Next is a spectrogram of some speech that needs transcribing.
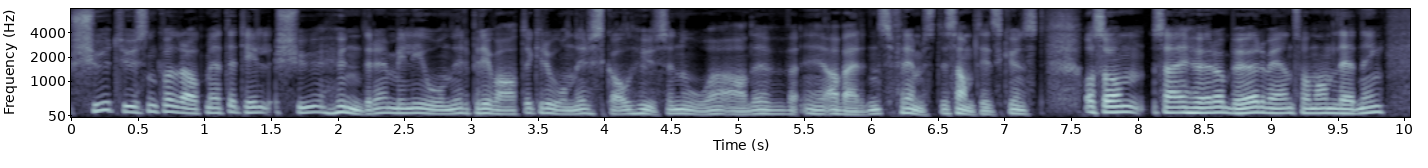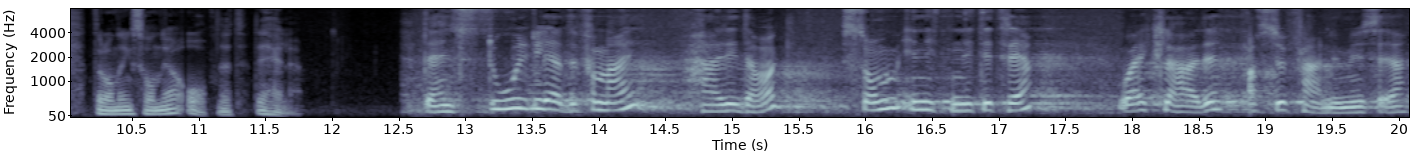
7000 kvadratmeter til 700 millioner private kroner skal huse noe av, det, av verdens fremste samtidskunst. Og som seg hør og bør ved en sånn anledning, dronning Sonja åpnet det hele. Det er en stor glede for meg her i dag, som i 1993 å erklære Astrup Fearnley-museet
